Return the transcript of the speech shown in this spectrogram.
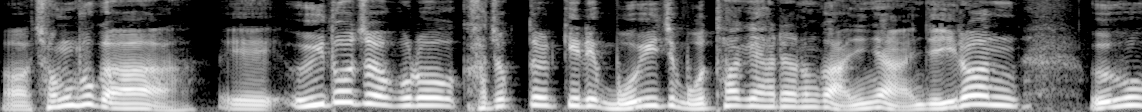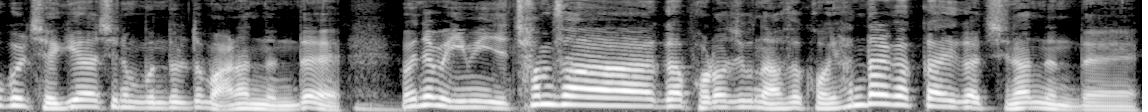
어 정부가 이 의도적으로 가족들끼리 모이지 못하게 하려는 거 아니냐 이제 이런 의혹을 제기하시는 분들도 많았는데 음. 왜냐하면 이미 참사가 벌어지고 나서 거의 한 달 가까이가 지났는데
